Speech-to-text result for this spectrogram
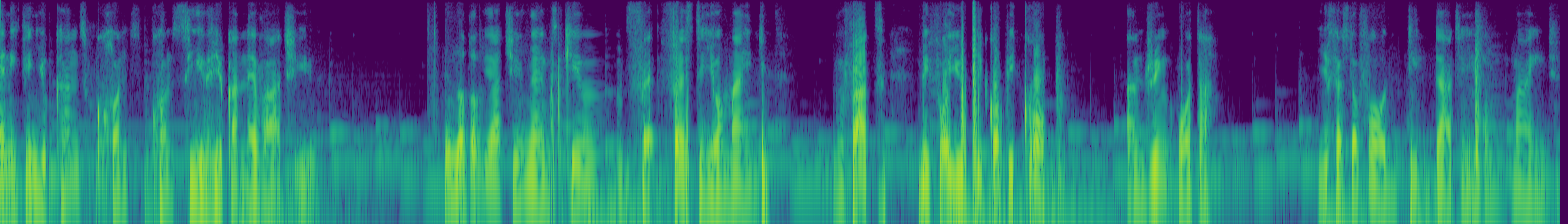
Anything you can't con- conceive, you can never achieve. a lot of your achievements came f- first in your mind. In fact, before you pick up a cup and drink water, you first of all did that in your mind.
